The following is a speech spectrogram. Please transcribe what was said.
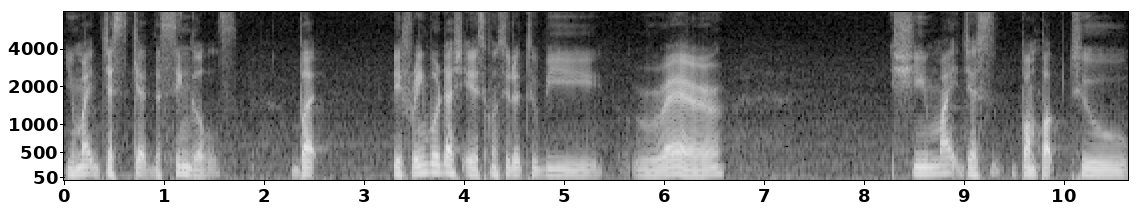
you might just get the singles. But if Rainbow Dash is considered to be rare, she might just bump up to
